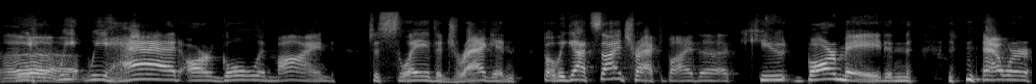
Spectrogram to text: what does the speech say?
We, Ah. we we had our goal in mind to slay the dragon, but we got sidetracked by the cute barmaid, and now we're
